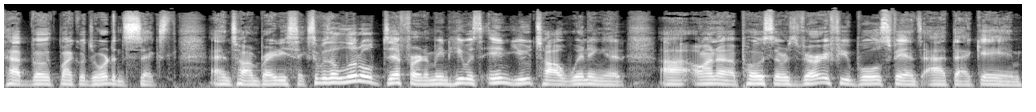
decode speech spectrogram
have both Michael Jordan sixth and Tom Brady sixth. It was a little different. I mean, he was in Utah winning it uh, on a post. There was very few Bulls fans at that game,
